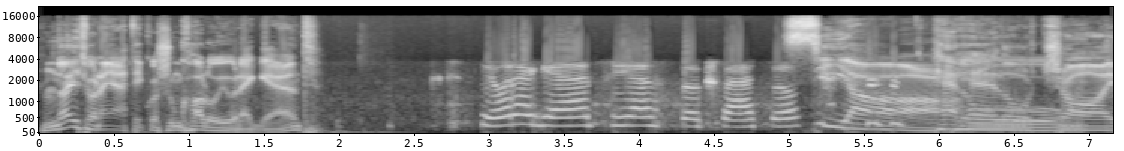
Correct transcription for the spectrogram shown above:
Na itt van a játékosunk, haló jó reggelt. Jó reggelt, sziasztok, srácok! Szia! Hello, csaj.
